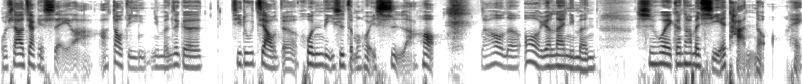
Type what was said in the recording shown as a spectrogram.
我是要嫁给谁啦？啊，到底你们这个。基督教的婚礼是怎么回事啊？哈，然后呢？哦，原来你们是会跟他们协谈的，嘿，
